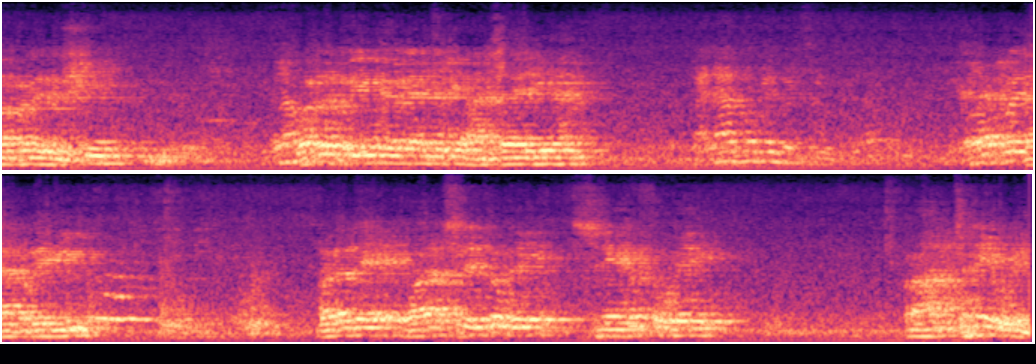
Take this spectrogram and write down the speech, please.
ശ്രീ വിഭാഗ ഋഷി വളരെ പ്രിയങ്കരനായ ശ്രീ ആചാര്യ കലാപ്രേമി വളരെ വാത്സല്യത്തോടെ സ്നേഹത്തോടെ പ്രാർത്ഥനയോടെ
